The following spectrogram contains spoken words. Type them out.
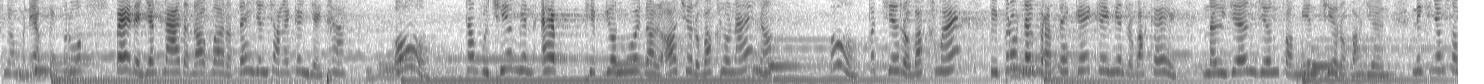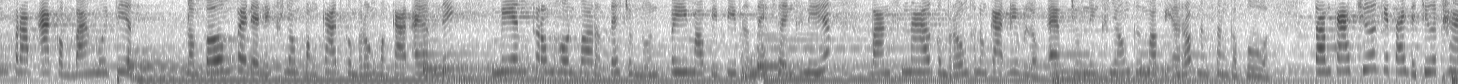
ខ្ញុំម្នាក់ពីព្រោះពេលដែលយើងដើរទៅដល់បរទេសយើងចង់ឲ្យគេនិយាយថាអូកម្ពុជាមានអេបភាពយន្តមួយដ៏ល្អជារបស់ខ្លួនឯងហ៎អូពិតជារបស់ខ្មែរពីព្រោះនៅប្រទេសគេគេមានរបស់គេ នៅយើងយើងក៏មានជារបស់យើងនេះខ្ញុំសូមប្រាប់អាកំបាំងមួយទៀត ដំបូងពេលដែលនេះខ្ញុំបង្កើតគម្រោងបង្កើតអេបនេះមានក្រុមហ៊ុនបរទេសចំនួន2មកពីពីរប្រទេសផ្សេងគ្នាបានស្នើគម្រោងក្នុងការ develop app ជូននាងខ្ញុំគឺមកពីអឺរ៉ុបនិងសិង្ហបុរីតាមការជឿគេតែងតែជឿថា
